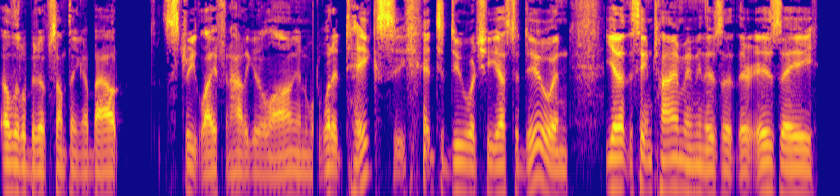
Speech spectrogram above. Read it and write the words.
a little bit of something about street life and how to get along and what it takes to do what she has to do. And yet at the same time, I mean, there's a there is a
